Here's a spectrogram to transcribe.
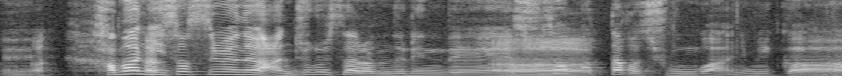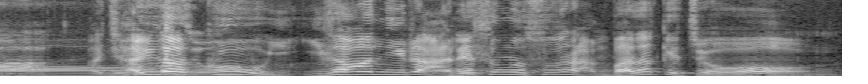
네. 가만히 있었으면은 안 죽을 사람들인데 아. 수사 받다가 죽은 거 아닙니까? 아. 아니, 자기가 거죠. 그 이- 이상한 일을 안 했으면 수사를 안 받았겠죠. 음,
